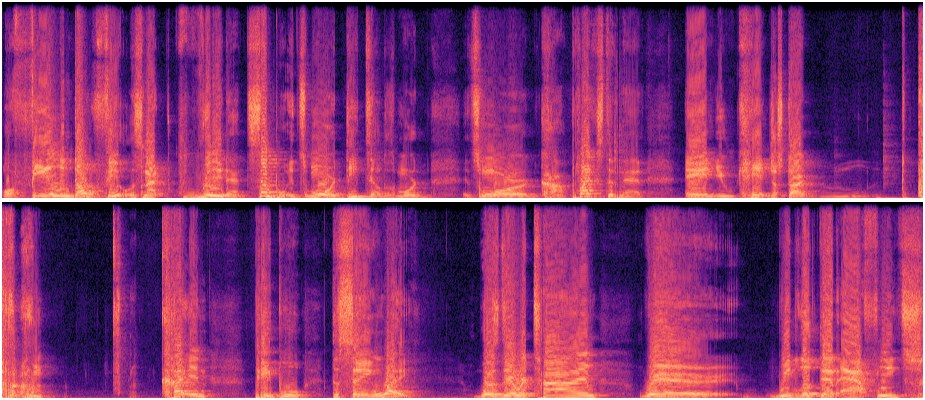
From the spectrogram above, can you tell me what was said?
or feel and don't feel. It's not really that simple. It's more detailed. It's more it's more complex than that. And you can't just start cutting people the same way. Was there a time where we looked at athletes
